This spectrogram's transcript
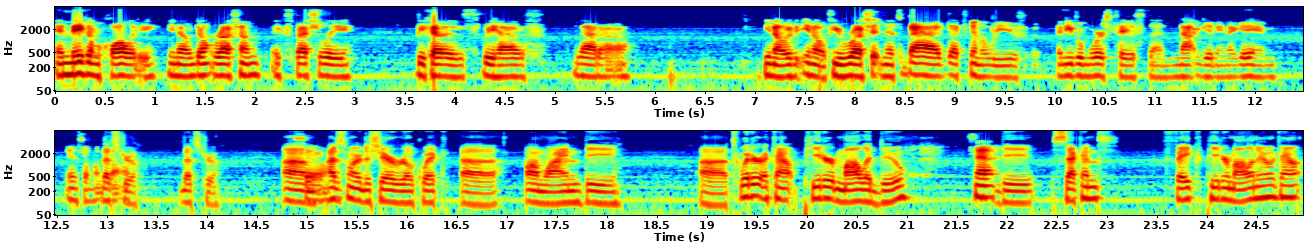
and make them quality. You know, don't rush them, especially because we have that. Uh, you know, if, you know, if you rush it and it's bad, that's going to leave an even worse taste than not getting a game in someone's That's mouth. true. That's true. Um, So- I just wanted to share real quick uh, online the uh, Twitter account Peter Molyneux, the second fake Peter Molyneux account,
